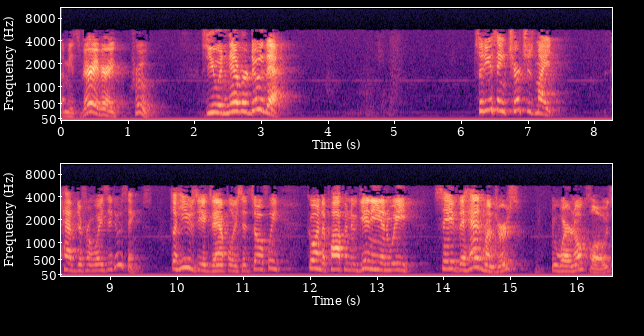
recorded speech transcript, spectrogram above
I mean, it's very, very crude. So you would never do that. So do you think churches might have different ways they do things? So he used the example. He said, so if we go into Papua New Guinea and we save the headhunters who wear no clothes,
